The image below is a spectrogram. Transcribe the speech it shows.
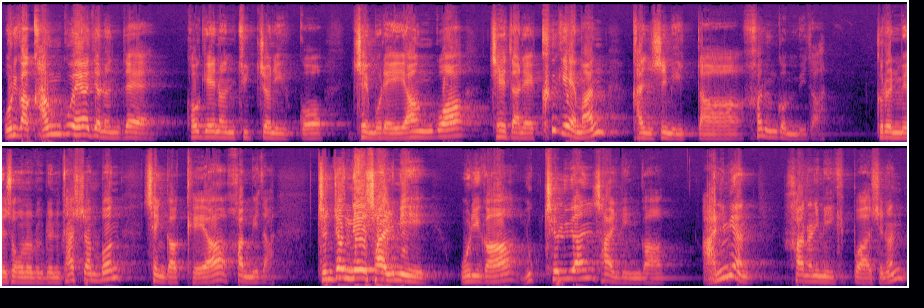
우리가 강구해야 되는데 거기에는 뒷전이 있고 재물의 양과 재단의 크게만 관심이 있다 하는 겁니다. 그런 면에서 오늘 우리는 다시 한번 생각해야 합니다. 진정 내 삶이 우리가 육체를 위한 삶인가 아니면 하나님이 기뻐하시는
